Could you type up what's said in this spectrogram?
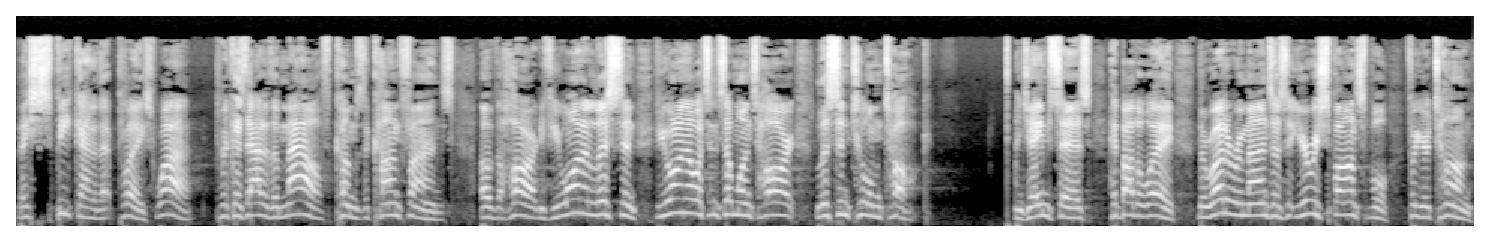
they speak out of that place. Why? Because out of the mouth comes the confines of the heart. If you want to listen, if you want to know what's in someone's heart, listen to them talk. And James says, hey, by the way, the rudder reminds us that you're responsible for your tongue.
